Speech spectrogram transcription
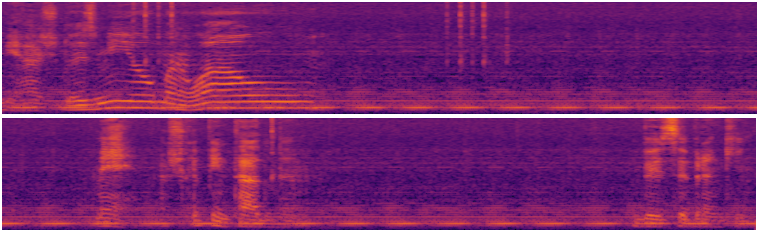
Mirage 2000, manual. Pintado mesmo. Em vez de ser branquinho.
